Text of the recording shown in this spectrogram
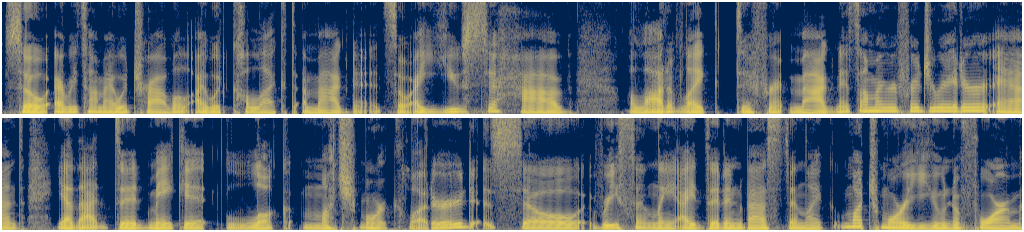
So every time I would travel, I would collect a magnet. So I used to have a lot of like different magnets on my refrigerator. And yeah, that did make it look much more cluttered. So recently I did invest in like much more uniform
